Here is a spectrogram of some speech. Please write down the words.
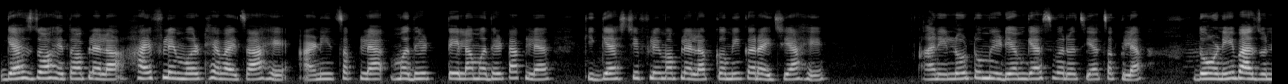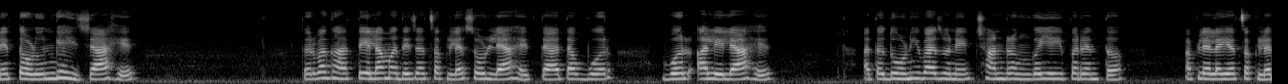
गॅस जो आहे तो आपल्याला हाय फ्लेमवर ठेवायचा आहे आणि चकल्यामध्ये तेलामध्ये टाकल्या की गॅसची फ्लेम आपल्याला कमी करायची आहे. आणि लो टू मीडियम गॅसवरच या चकल्या दोन्ही बाजूने तळून घ्यायच्या आहेत. तर बघा तेलामध्ये ज्या चकल्या सोडल्या आहेत त्या आता वर वर आलेल्या आहेत. आता दोन्ही बाजूने छान रंग येईपर्यंत आपल्याला या चकल्या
